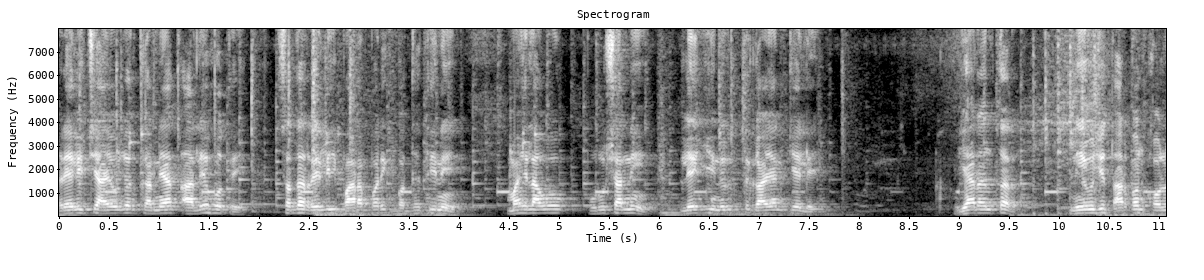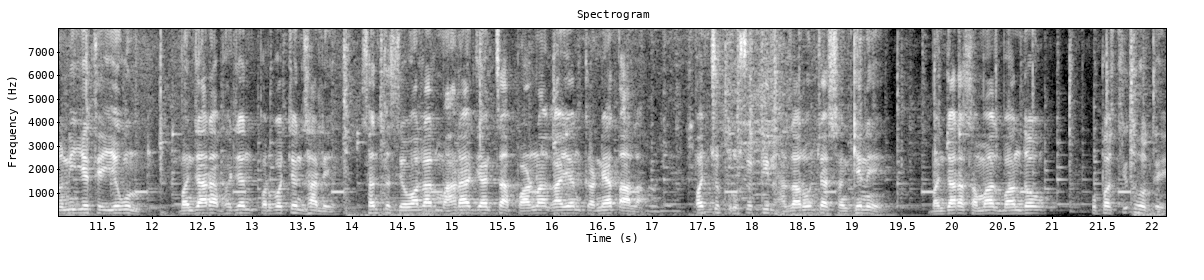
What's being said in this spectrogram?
रॅलीचे आयोजन करण्यात आले होते. सदर रॅली पारंपरिक पद्धतीने महिला व पुरुषांनी लेगी नृत्य गायन केले. यानंतर नियोजित अर्बन कॉलनी येथे येऊन बंजारा भजन प्रवचन झाले. संत सेवालाल महाराज यांचा पाळणा गायन करण्यात आला. पंचकृषीतील हजारोंच्या संख्येने बंजारा समाज बांधव उपस्थित होते.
